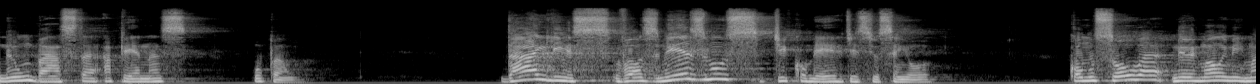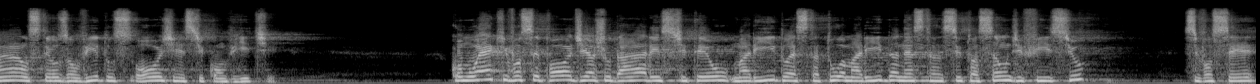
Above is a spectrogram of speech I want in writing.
não basta apenas o pão. Dai-lhes vós mesmos de comer, disse o Senhor. Como soa, meu irmão e minha irmã, aos teus ouvidos hoje este convite. Como é que você pode ajudar este teu marido, esta tua marida, nesta situação difícil, se você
